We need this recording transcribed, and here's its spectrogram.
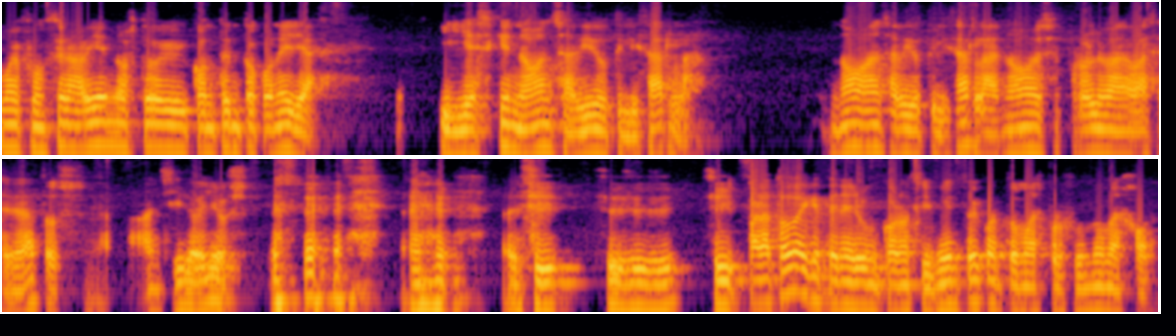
me funciona bien, no estoy contento con ella. Y es que no han sabido utilizarla. no han sabido utilizarla, no es el problema de base de datos, han sido ellos. sí, sí, sí, sí, sí. Para todo hay que tener un conocimiento y cuanto más profundo mejor.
